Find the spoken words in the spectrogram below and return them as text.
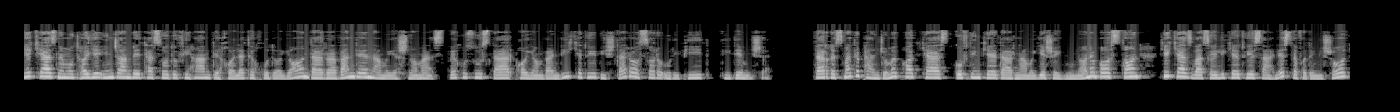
یکی از نمودهای این جنبه تصادفی هم دخالت خدایان در روند نمایشنامه است به خصوص در پایانبندی که توی بیشتر آثار اوریپید دیده میشه. در قسمت پنجم پادکست گفتیم که در نمایش یونان باستان یکی از وسایلی که توی صحنه استفاده می‌شد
